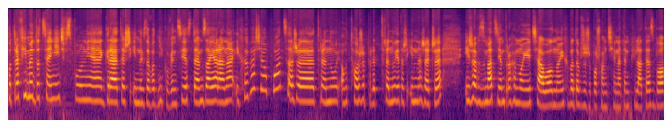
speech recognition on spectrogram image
potrafimy docenić wspólnie grę też innych zawodników, więc jestem zajarana i chyba się opłaca, że trenuję, o to, że trenuję też inne rzeczy i że wzmacniam trochę moje ciało. No i chyba dobrze, że poszłam dzisiaj na ten pilates, bo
